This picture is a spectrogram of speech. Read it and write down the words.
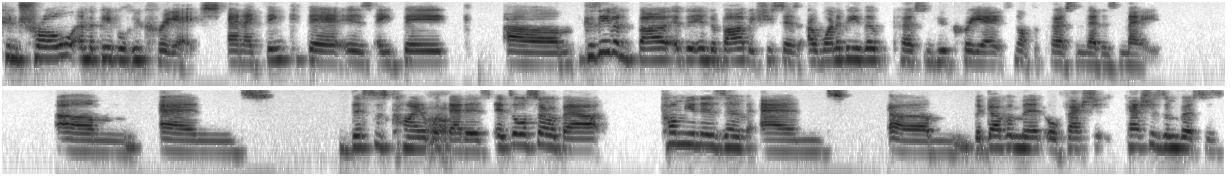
control and the people who create. And I think there is a big um because even Bar- at the end of Barbie, she says, I want to be the person who creates, not the person that is made. Um, and this is kind of what that is. It's also about communism and um the government or fasc- fascism versus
